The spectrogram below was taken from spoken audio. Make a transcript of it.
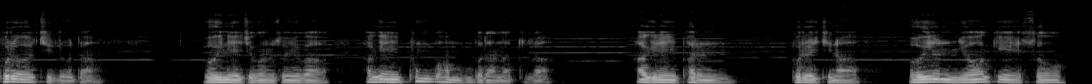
부러지리로다. 의인의 적은 소유가 악인의 풍부함보다 낫도다. 악인의 팔은 부러지나 의인은 여호와께서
